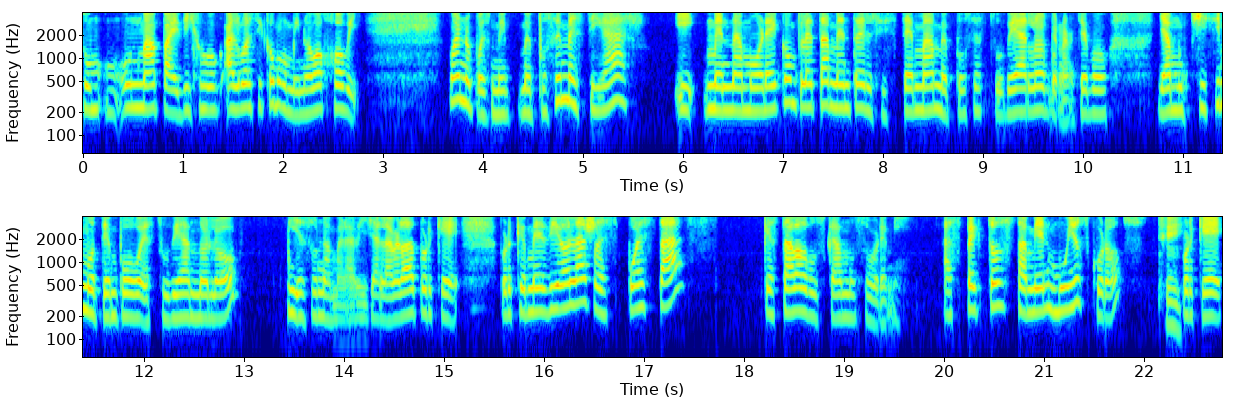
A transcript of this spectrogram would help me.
un mapa y dijo algo así como mi nuevo hobby. Bueno, pues me, me puse a investigar y me enamoré completamente del sistema, me puse a estudiarlo, bueno, llevo ya muchísimo tiempo estudiándolo y es una maravilla, la verdad, porque, porque me dio las respuestas que estaba buscando sobre mí. Aspectos también muy oscuros, sí. porque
